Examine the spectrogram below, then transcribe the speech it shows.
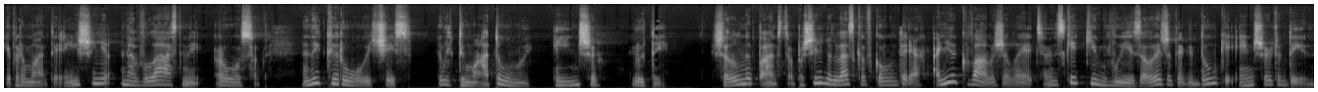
і приймати рішення на власний розсуд, не керуючись ультиматумами інших людей. Шановне панство, пишіть, будь ласка, в коментарях, а як вам живеться, наскільки ви залежите від думки іншої людини?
